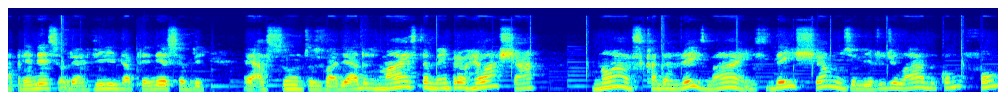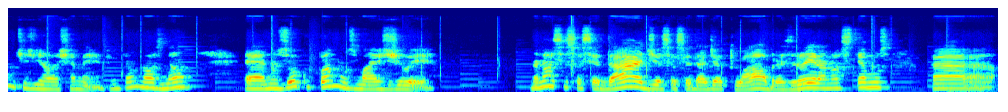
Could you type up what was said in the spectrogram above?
aprender sobre a vida, aprender sobre é, assuntos variados, mas também para eu relaxar. Nós, cada vez mais, deixamos o livro de lado como fonte de relaxamento. Então, nós não é, nos ocupamos mais de ler. Na nossa sociedade, a sociedade atual brasileira, nós temos uh,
